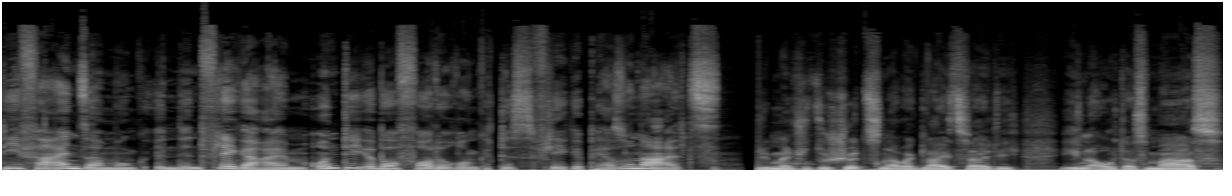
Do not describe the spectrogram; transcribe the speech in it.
die Vereinsamung in den Pflegeheimen und die Überforderung des Pflegepersonals die Menschen zu schützen, aber gleichzeitig ihnen auch das Maß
